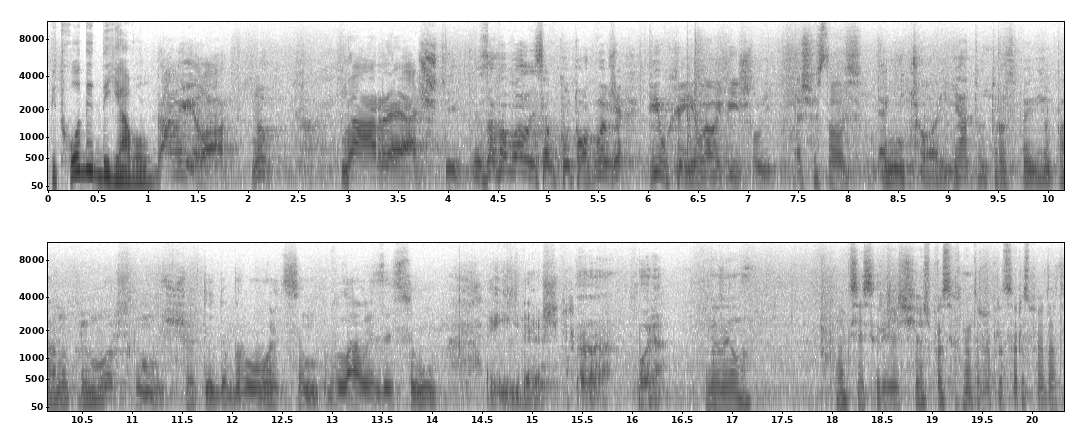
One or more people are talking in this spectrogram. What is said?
Підходить диявол. Данила, ну нарешті. Заховалися в куток. Ми вже пів Києва обійшли. А що сталося? А нічого, я тут розповів пану Приморському, що ти добровольцем в лави ЗСУ йдеш. Боря, Данило. Олексій Сергійович, я ж просив не дуже про це розповідати.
